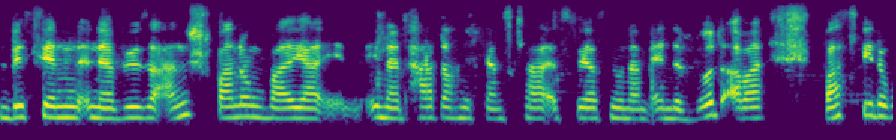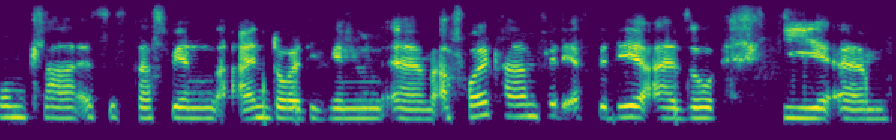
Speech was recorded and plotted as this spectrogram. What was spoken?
ein bisschen nervöse Anspannung, weil ja in der Tat noch nicht ganz klar ist, wer es nun am Ende wird. Aber was wiederum klar ist, ist, dass wir einen eindeutigen ähm, Erfolg haben für die SPD. Also die ähm,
